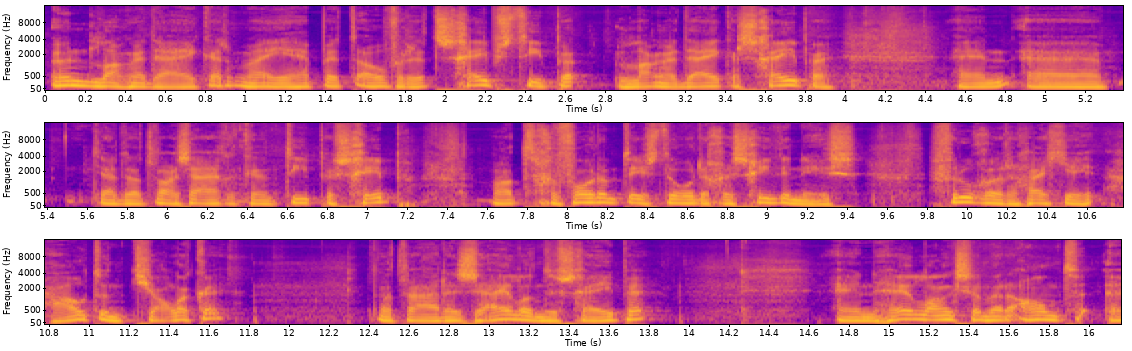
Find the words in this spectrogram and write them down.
een lange dijker, maar je hebt het over het scheepstype lange dijker schepen. En ja, dat was eigenlijk een type schip wat gevormd is door de geschiedenis. Vroeger had je houten tjalken. Dat waren zeilende schepen. En heel langzamerhand uh,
